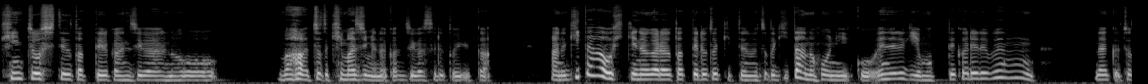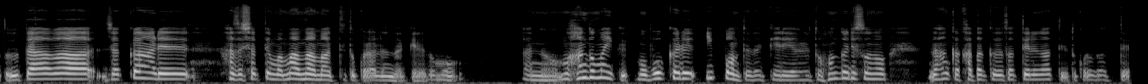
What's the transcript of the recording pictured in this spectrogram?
緊張して歌ってる感じが、あの、まあ、ちょっと気真面目な感じがするというか、あの、ギターを弾きながら歌ってる時っていうのは、ちょっとギターの方に、こう、エネルギーを持ってかれる分、なんかちょっと歌は、若干あれ、外しちゃっても、まあまあまあってところあるんだけれども、あの、もうハンドマイク、もうボーカル一本ってだけでやると、本当にその、なんか固く歌ってるなっていうところがあって。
